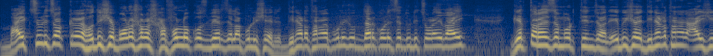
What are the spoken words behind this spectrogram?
বাইক চুরি চক্রের হদিশে বড়সড় সাফল্য কোচবিহার জেলা পুলিশের। দিনাটা থানার পুলিশ উদ্ধার করেছে দুটি চোরাই বাইক। গ্রেপ্তার হয়েছে মোট তিনজন। এ বিষয়ে দিনাটা থানার আইসি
